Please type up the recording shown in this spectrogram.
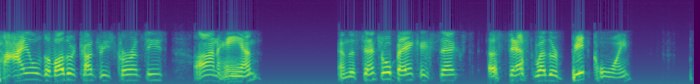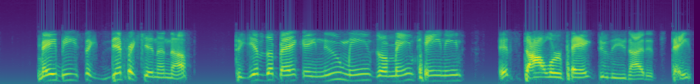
piles of other countries' currencies on hand, and the central bank assessed whether Bitcoin may be significant enough to give the bank a new means of maintaining its dollar peg to the United States.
